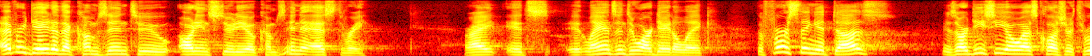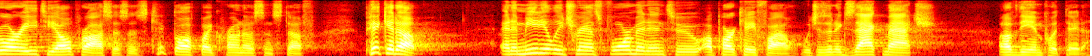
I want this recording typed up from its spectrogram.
Every data that comes into Audience Studio comes into S3. Right? It's, it lands into our data lake. The first thing it does is our DCOS cluster through our ETL processes, kicked off by Chronos and stuff, pick it up and immediately transform it into a Parquet file, which is an exact match of the input data.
